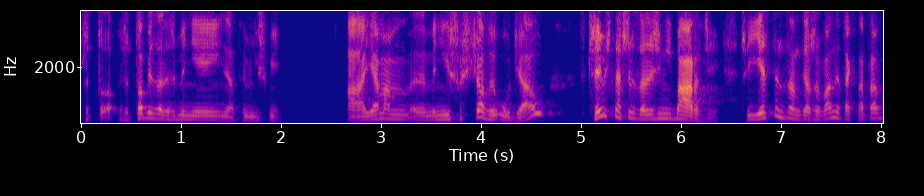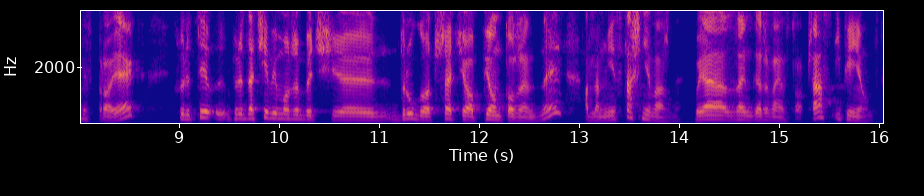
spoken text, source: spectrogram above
że, to, że tobie zależy mniej na tym niż mi. A ja mam e, mniejszościowy udział w czymś, na czym zależy mi bardziej. Czyli jestem zaangażowany tak naprawdę w projekt, który, ty, który dla ciebie może być e, drugo, trzecio, piątorzędny, a dla mnie jest strasznie ważny, bo ja zaangażowałem w to czas i pieniądze.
